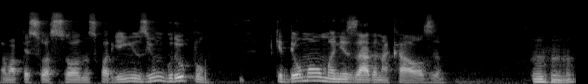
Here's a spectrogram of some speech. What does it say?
é uma pessoa só nos quadrinhos, em um grupo, porque deu uma humanizada na causa. Uhum.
